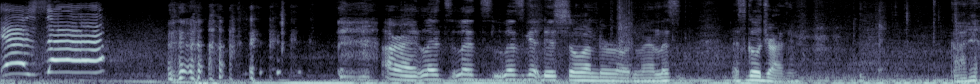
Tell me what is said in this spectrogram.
Yes, sir. All right, let's let's let's get this show on the road, man. Let's let's go driving. Got it.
